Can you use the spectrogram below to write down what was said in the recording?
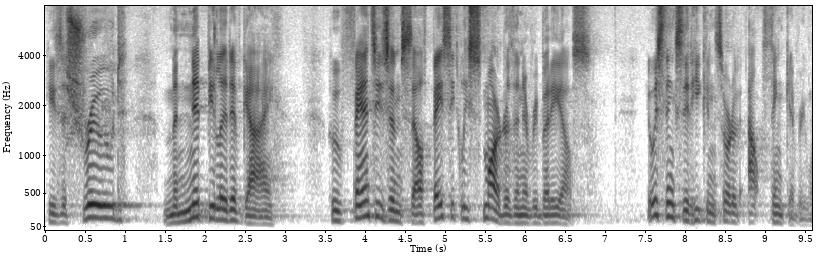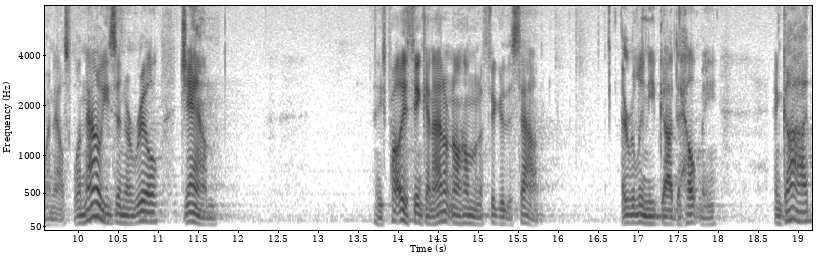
He's a shrewd, manipulative guy who fancies himself basically smarter than everybody else. He always thinks that he can sort of outthink everyone else. Well, now he's in a real jam. And he's probably thinking, I don't know how I'm going to figure this out. I really need God to help me. And God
